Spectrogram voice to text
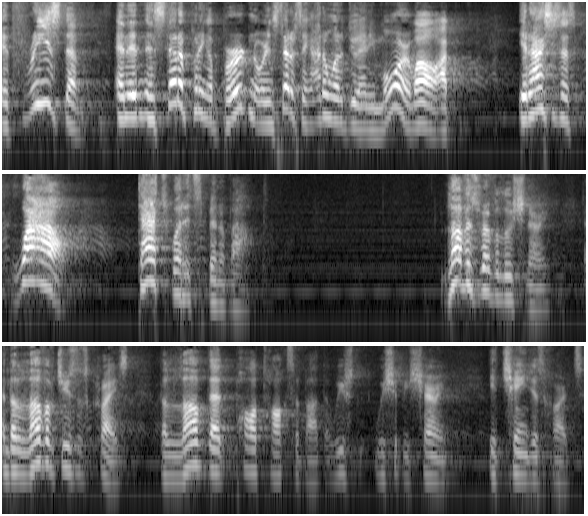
It frees them. And it, instead of putting a burden or instead of saying, I don't want to do any more, well, I, it actually says, wow, that's what it's been about. Love is revolutionary. And the love of Jesus Christ, the love that Paul talks about, that we, sh- we should be sharing, it changes hearts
